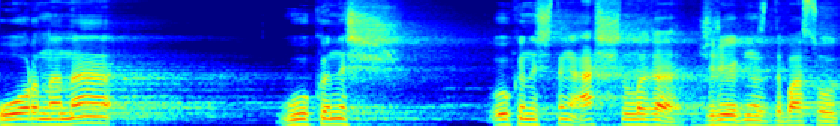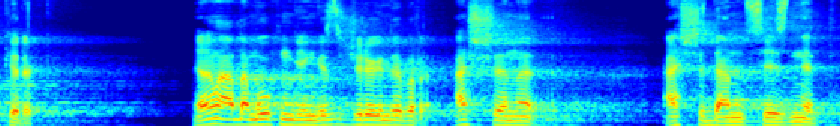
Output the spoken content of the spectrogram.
орнына өкініш өкініштің ащылығы жүрегіңізді басуы керек. Яғни адам өкінген кезде жүрегінде бір ащыны ащы дәмді сезінеді.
